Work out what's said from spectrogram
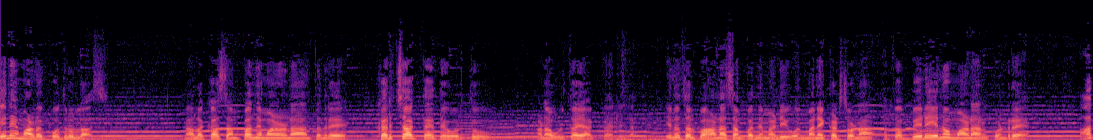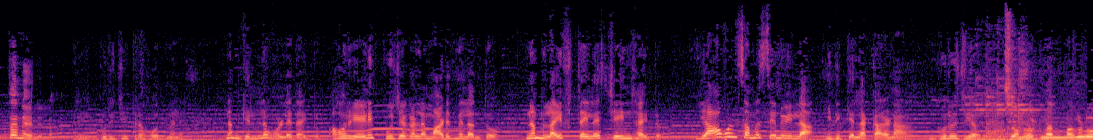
ಏನೇ ಮಾಡೋಕ್ಕೆ ಹೋದ್ರೂ ಲಾಸ್. ನಾಲ್ಕ ಸಂಪಾದನೆ ಮಾಡೋಣ ಅಂತಂದರೆ ಖರ್ಚಾಗ್ತಾ ಇತ್ತೆ ಹೊರತು ಹಣ ಉಳಿತಾಯ ಆಗ್ತಾ ಇರಲಿಲ್ಲ. ಏನೋ ಸ್ವಲ್ಪ ಹಣ ಸಂಪಾದನೆ ಮಾಡಿ ಒಂದು ಮನೆ ಕಟ್ಸೋಣ ಅಥವಾ ಬೇರೆ ಏನೋ ಮಾಡೋಣ ಅನ್ಕೊಂಡ್ರೆ ಆಗ್ತಾನೇ ಇರಲಿಲ್ಲ. ಗುರುಜಿ ಹತ್ರ ಹೋದ್ಮೇಲೆ ನಮ್ಗೆಲ್ಲ ಒಳ್ಳೇದಾಯ್ತು. ಅವ್ರು ಹೇಳಿದ ಪೂಜೆಗಳನ್ನ ಮಾಡಿದ್ಮೇಲಂತೂ ನಮ್ಮ ಲೈಫ್ ಸ್ಟೈಲೇ ಚೇಂಜ್ ಆಯ್ತು. ಯಾವೊಂದು ಸಮಸ್ಯೆನೂ ಇಲ್ಲ. ಇದಕ್ಕೆಲ್ಲ ಕಾರಣ ಗುರುಜಿ ಅವರು. ನನ್ನ ಮಗಳು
